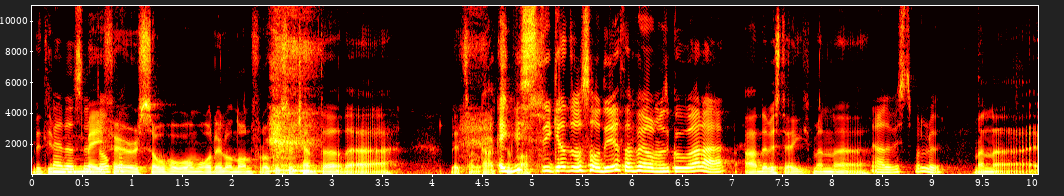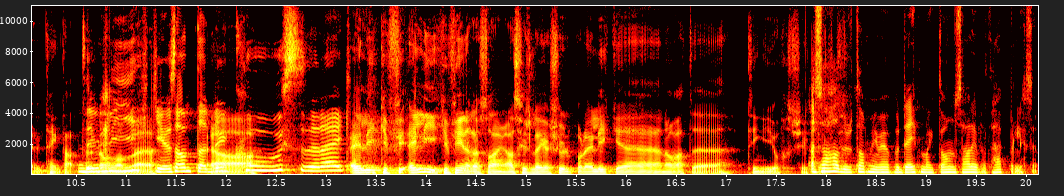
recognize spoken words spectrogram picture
Litt i. Mayfair, Soho-området i London, for dere som er kjent der. Det er litt sånn Jeg visste ikke at det var så dyrt der før vi skulle gå der. Ja, det visste jeg, men, eh, Ja, det visste vel du. Men eh, jeg tenkte at Du liker jo sånt. Du Ja. koser deg. Jeg liker, jeg liker fine restauranter. Jeg skal ikke legge skjul på det. Jeg liker når at eh, ting er gjort skikkelig. Altså, hadde du tatt meg med på date på McDonald's, hadde jeg vært happy, liksom.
